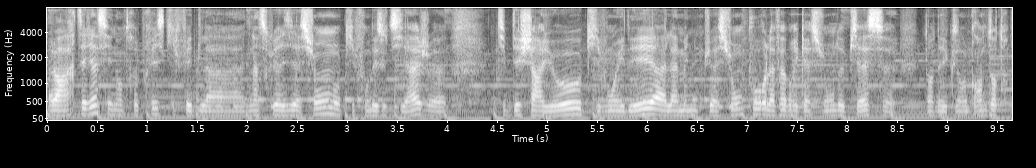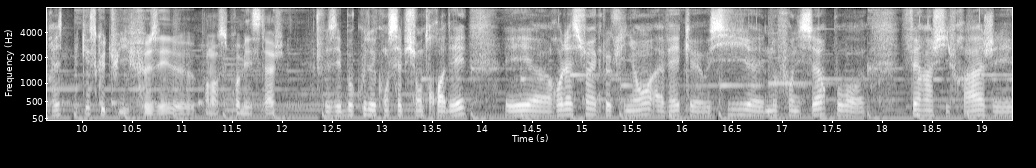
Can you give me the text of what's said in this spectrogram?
Alors Artelia, c'est une entreprise qui fait de l'industrialisation, donc qui font des outillages, euh, type des chariots, qui vont aider à la manipulation pour la fabrication de pièces euh, dans des grandes entreprises. Qu'est-ce que tu y faisais euh, pendant ce premier stage? Je faisais beaucoup de conception 3D et euh, relation avec le client, avec euh, aussi euh, nos fournisseurs pour faire un chiffrage et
